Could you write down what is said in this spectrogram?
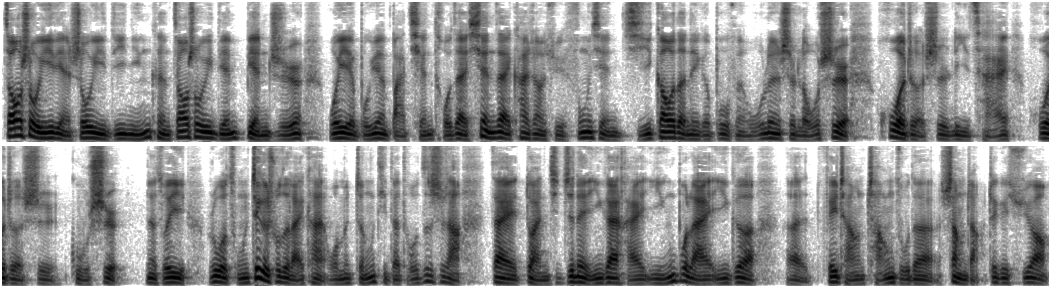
遭受一点收益低，宁肯遭受一点贬值，我也不愿把钱投在现在看上去风险极高的那个部分，无论是楼市，或者是理财，或者是股市。那所以，如果从这个数字来看，我们整体的投资市场在短期之内应该还赢不来一个呃非常长足的上涨，这个需要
